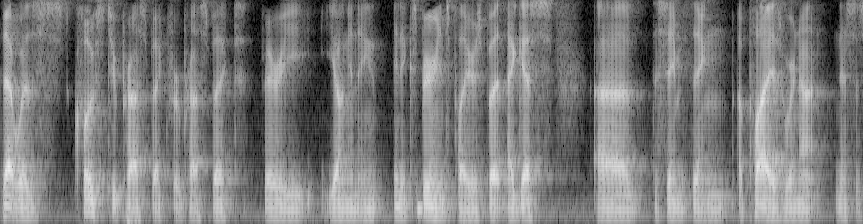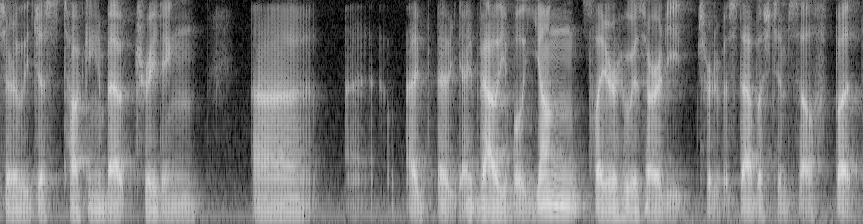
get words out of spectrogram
that was close to prospect for prospect, very young and inexperienced players. But I guess uh, the same thing applies. We're not necessarily just talking about trading uh, a, a, a valuable young player who has already sort of established himself, but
